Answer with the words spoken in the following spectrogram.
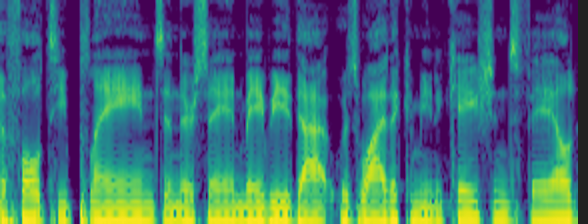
the faulty planes, and they're saying maybe that was why the communications failed.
